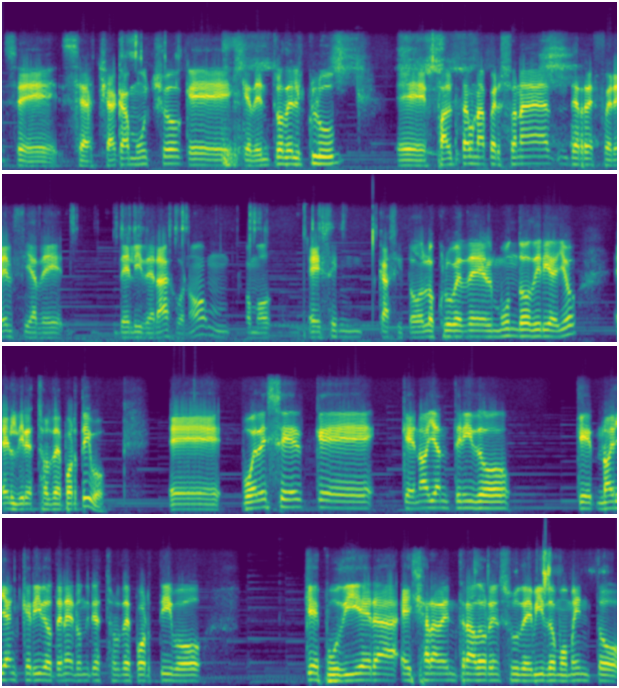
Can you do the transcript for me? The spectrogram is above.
Se, se achaca mucho que, que dentro del club falta una persona de referencia, de, de liderazgo, ¿no? Como es en casi todos los clubes del mundo, diría yo, el director deportivo. Eh, puede ser que, no hayan tenido, que no hayan querido tener un director deportivo que pudiera echar al entrenador en su debido momento,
